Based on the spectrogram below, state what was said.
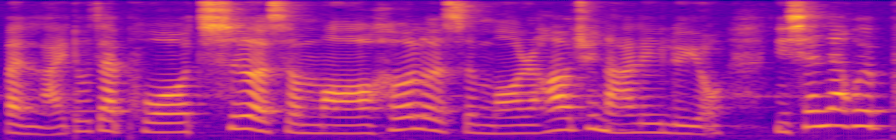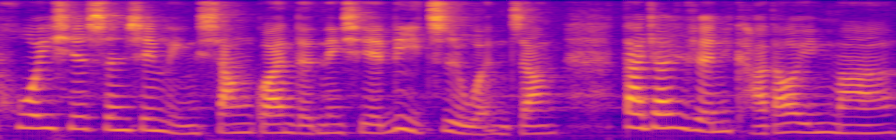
本来都在 po 吃了什么、喝了什么，然后要去哪里旅游，你现在会 po 一些身心灵相关的那些励志文章，大家就觉得你卡到音吗？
